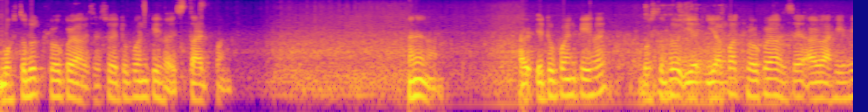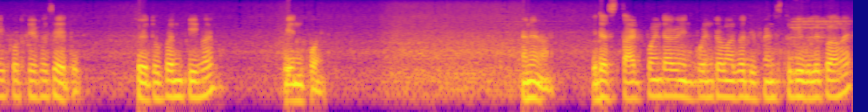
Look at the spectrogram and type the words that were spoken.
বস্তুটো থ্ৰ' কৰা হৈছে চ' এইটো পইণ্ট কি হয়? ষ্টাৰ্ট পইণ্ট হয়নে নহয়? আৰু এইটো পইণ্ট কি হয়? বস্তুটো ইয়াৰ পৰা থ্ৰ' কৰা হৈছে আৰু আহি আহি ক'ত শেষ হৈছে এইটো? চ' এইটো পইণ্ট কি হয়? এণ্ড পইণ্ট হয়নে নহয়? এতিয়া ষ্টাৰ্ট পইণ্ট আৰু এণ্ড পইণ্টৰ মাজত ডিফাৰেঞ্চটো কি বুলি কোৱা হয়?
